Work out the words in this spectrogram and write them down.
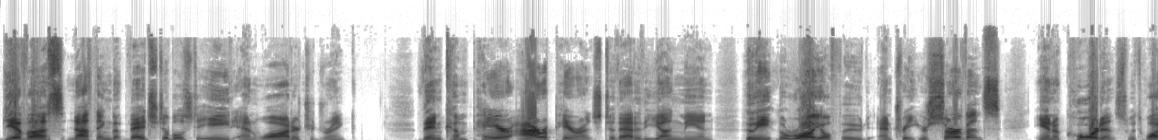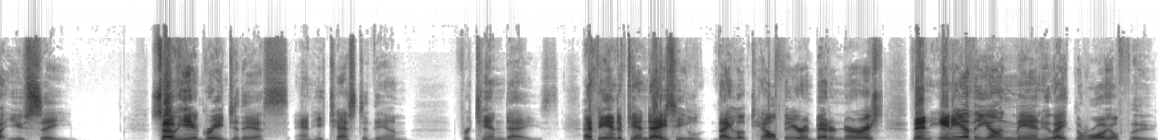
Give us nothing but vegetables to eat and water to drink. Then compare our appearance to that of the young men who eat the royal food, and treat your servants in accordance with what you see. So he agreed to this, and he tested them for ten days. At the end of ten days, he, they looked healthier and better nourished than any of the young men who ate the royal food.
